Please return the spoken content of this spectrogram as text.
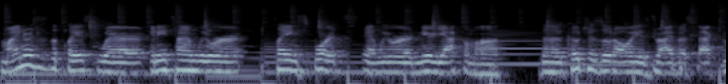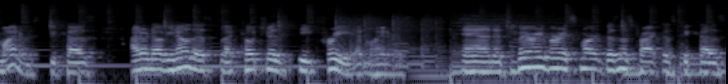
Miners is the place where anytime we were playing sports and we were near Yakima, the coaches would always drive us back to Miners because I don't know if you know this, but coaches eat free at Miners. And it's very, very smart business practice because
